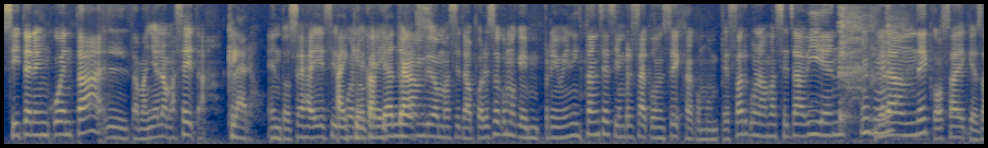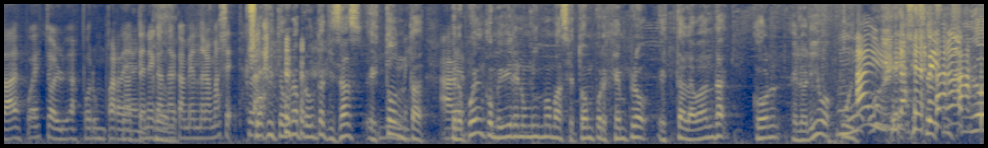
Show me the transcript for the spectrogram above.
sí ten en cuenta el tamaño de la maceta. Claro. Entonces ahí decir, Hay que bueno, ir ok, cambiando cambio de maceta. Por eso como que en primera instancia siempre se aconseja como empezar con una maceta bien grande, cosa de que ya después te olvidas por un par de No años. tenés que andar cambiando la maceta. Sofi, tengo una pregunta quizás es tonta, pero. ¿pueden convivir en un mismo macetón, por ejemplo, esta lavanda con el olivo? Uy, Ay, la se suicidó,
